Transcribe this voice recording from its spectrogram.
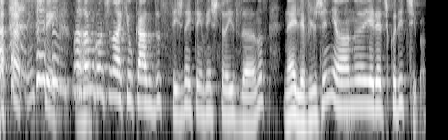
Enfim, mas vamos continuar aqui o caso do Sidney, tem 23 anos, né? Ele é virginiano e ele é de Curitiba.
